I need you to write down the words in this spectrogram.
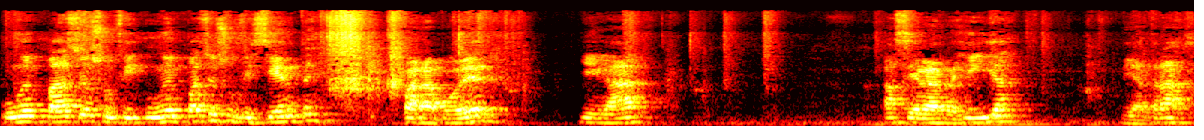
Un espacio, suficiente para poder llegar hacia la rejilla de atrás.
